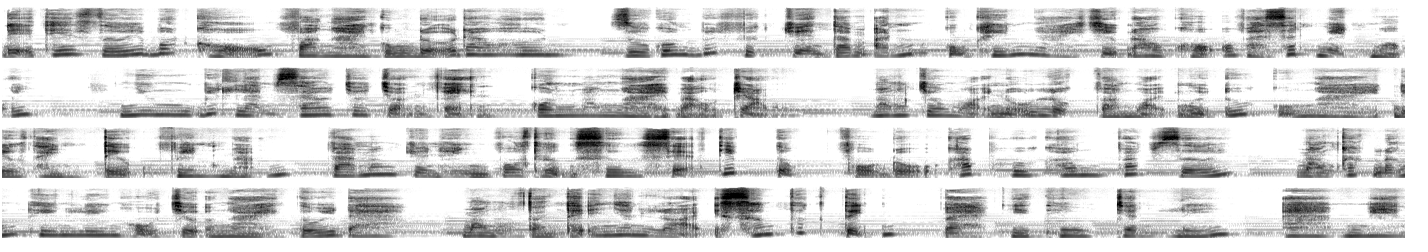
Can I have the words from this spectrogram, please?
để thế giới bớt khổ và Ngài cũng đỡ đau hơn. Dù con biết việc truyền tâm ấn cũng khiến Ngài chịu đau khổ và rất mệt mỏi, nhưng biết làm sao cho trọn vẹn, con mong Ngài bảo trọng mong cho mọi nỗ lực và mọi nguyện ước của Ngài đều thành tựu viên mãn và mong truyền hình vô thượng sư sẽ tiếp tục phổ độ khắp hư không pháp giới mong các đấng thiên liêng hỗ trợ Ngài tối đa. Mong toàn thể nhân loại sớm thức tỉnh và đi theo chân lý. Amen.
